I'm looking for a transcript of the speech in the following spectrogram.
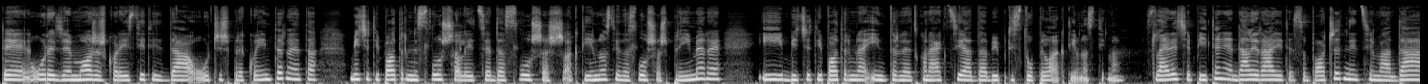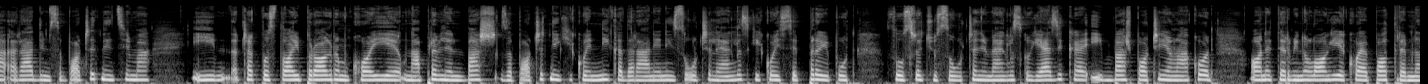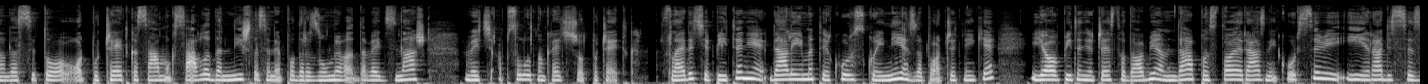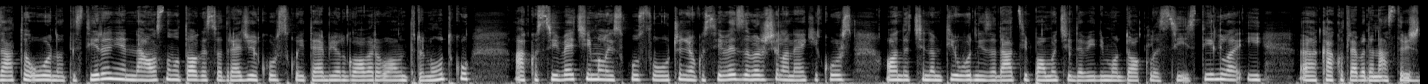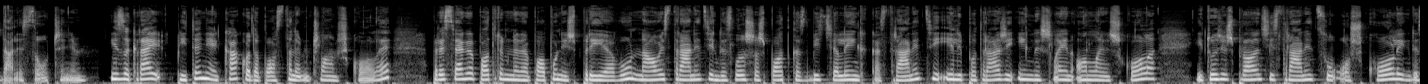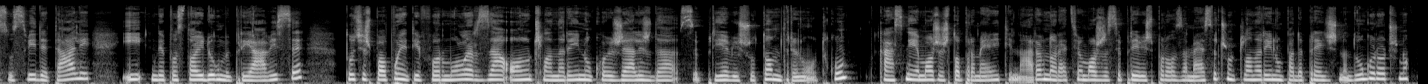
te uređaje možeš koristiti da učiš preko interneta. će ti potrebne slušalice da slušaš aktivnosti, da slušaš primere i bit će ti potrebna internet konekcija da bi pristupila aktivnostima. Sljedeće pitanje da li radite sa početnicima? Da, radim sa početnicima i čak postoji program koji je napravljen baš za početnike koji nikada ranije nisu učili engleski, koji se prvi put susreću sa učenjem engleskog jezika i baš počinje onako od one terminologije koja je potrebna da se to od početka samog savlada, ništa se ne podrazumeva da već znaš, već apsolutno krećeš od početka. Sljedeće pitanje, da li imate kurs koji nije za početnike? I ovo pitanje često dobijam da postoje razni kursevi i radi se zato uvodno testiranje. Na osnovu toga se određuje kurs koji tebi odgovara u ovom trenutku. Ako si već imala iskustvo učenju, ako si već završila neki kurs, onda će nam ti uvodni zadaci pomoći da vidimo dokle si stigla i e, kako treba da nastaviš dalje sa učenjem. I za kraj, pitanje je kako da postanem član škole. Pre svega potrebno je da popuniš prijavu. Na ovoj stranici gdje slušaš podcast bit će link ka stranici ili potraži English Lane online škola i tu ćeš pronaći stranicu o školi gdje su svi detalji i gdje postoji dugme prijavi se. Tu ćeš popuniti formular za onu članarinu koju želiš da se prijaviš u tom trenutku. Kasnije možeš to promijeniti naravno, recimo možeš da se prijaviš prvo za mesečnu članarinu pa da pređeš na dugoročnu.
